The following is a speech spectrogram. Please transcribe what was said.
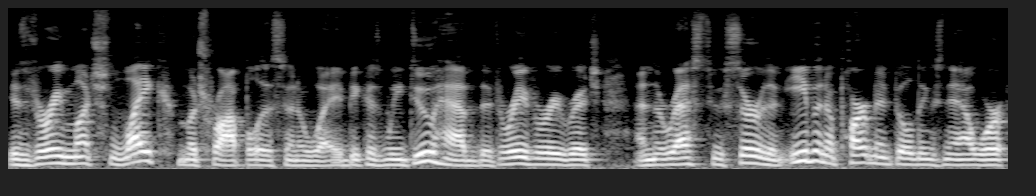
is very much like Metropolis in a way because we do have the very, very rich and the rest who serve them. Even apartment buildings now where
